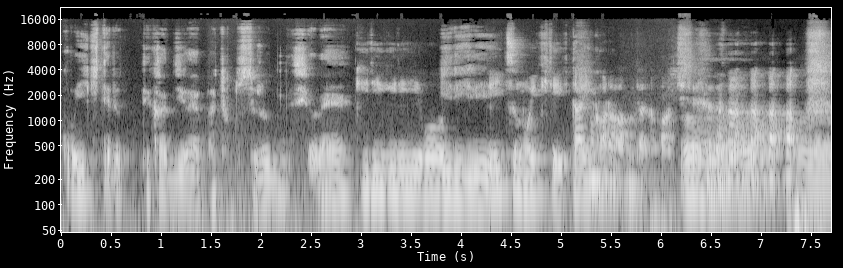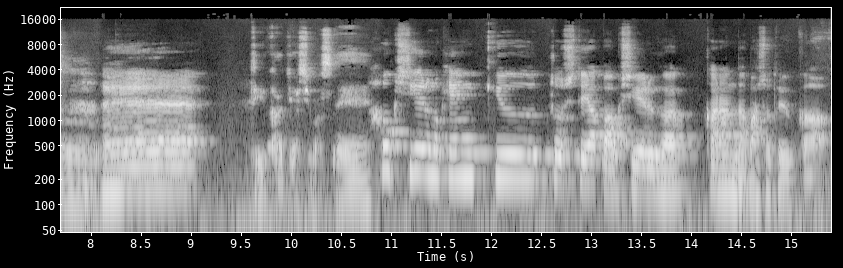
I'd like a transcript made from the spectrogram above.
こう生きてるって感じがやっぱりちょっとするんですよね。いギリギリを、ギリギリ。いつも生きていきたいから、みたいな感じで。へえ。っていう感じがしますね。青木茂の研究として、やっぱ青木茂が絡んだ場所というか、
